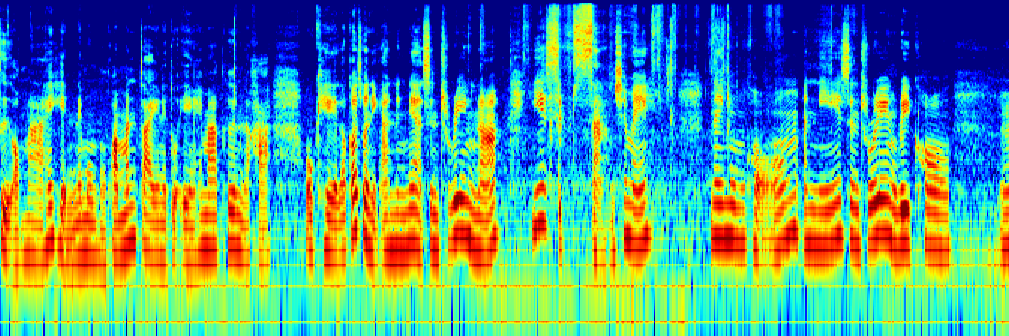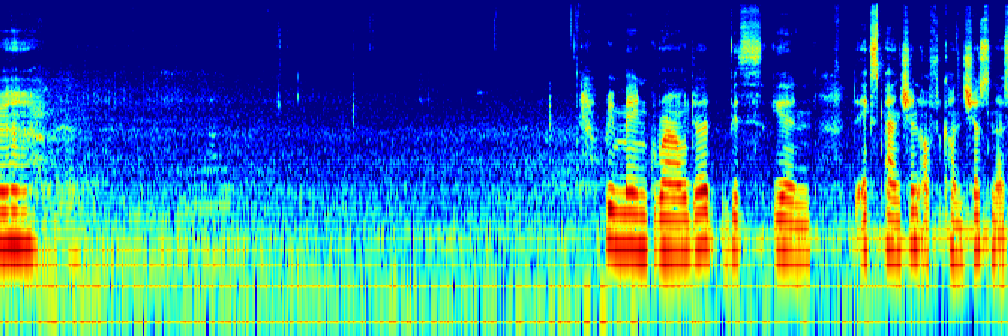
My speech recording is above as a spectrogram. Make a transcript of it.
สื่อออกมาให้เห็นในมุมของความมั่นใจในตัวเองให้มากขึ้นนะคะโอเค แล้วก็ส่วนอีกอันนึงเนี่ย centering นะ23ใช่ไหม ในมุมของอันนี้ centering recall เ remain grounded within the expansion of consciousness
